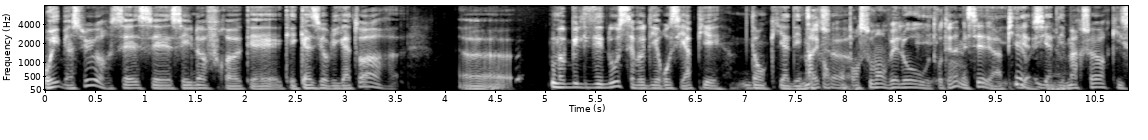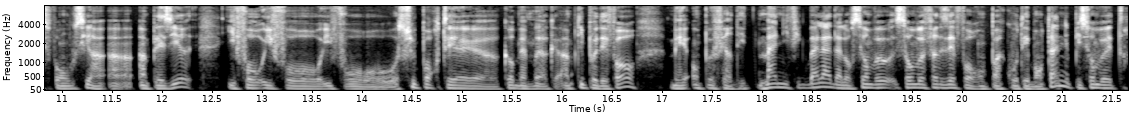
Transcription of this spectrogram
Oui, bien sûr. C'est une offre qui est, qui est quasi obligatoire. Euh, Mobilité douce, ça veut dire aussi à pied. Donc il y a des marcheurs. On pense souvent vélo ou trottinette, mais c'est à pied. Il y a, aussi, il y a hein. des marcheurs qui se font aussi un, un, un, plaisir. Il faut, il faut, il faut supporter euh, quand même un petit peu d'effort, mais on peut faire des magnifiques balades. Alors si on veut, si on veut faire des efforts, on part côté montagne. Et puis si on veut être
